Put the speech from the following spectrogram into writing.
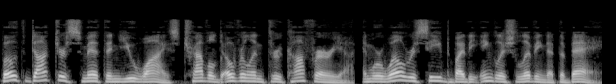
Both Dr. Smith and U. Wise travelled overland through Kaffraria, and were well received by the English living at the bay.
